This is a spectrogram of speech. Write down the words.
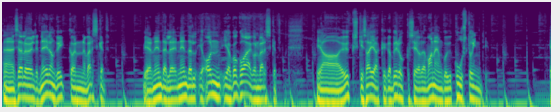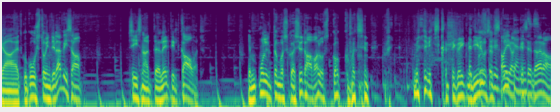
seal öeldi, et neil on kõik on värsked ja nendel, nendel on ja kogu aeg on värsked. ja ükski saiak ega pirukas ei ole vanem kui kuus tundi. ja et kui kuus tundi läbi saab, siis nad letilt kaovad. ja mul tõmbas kohe süda valust kokku, mõtlesin viskate kõik need ilusad saiakesed ära.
